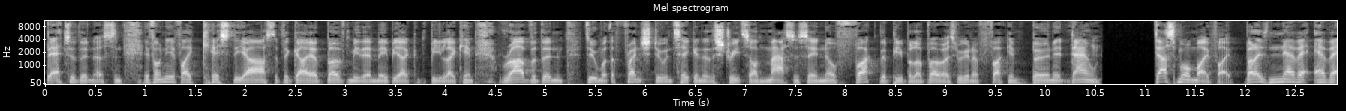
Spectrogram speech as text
better than us. And if only if I kiss the ass of the guy above me, then maybe I could be like him, rather than doing what the French do and taking to the streets en masse and saying, no, fuck the people above us, we're going to fucking burn it down. That's more my vibe, but it's never, ever,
